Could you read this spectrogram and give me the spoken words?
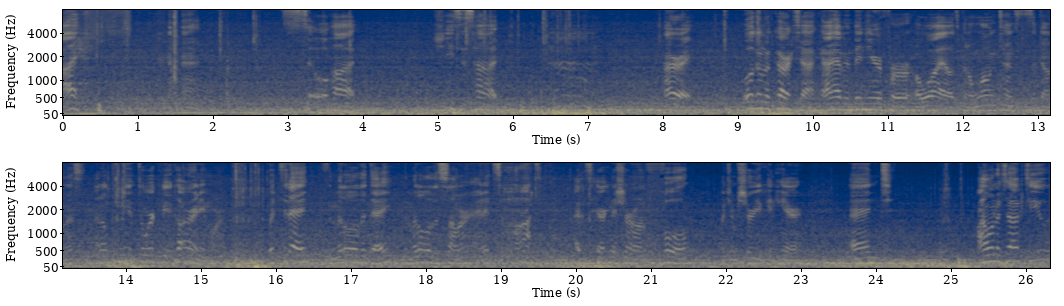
Hi. so hot. Jesus hot. Ah. Alright. Welcome to Car Attack. I haven't been here for a while. It's been a long time since I've done this. I don't commute to work via car anymore. But today, it's the middle of the day, the middle of the summer, and it's hot. I have this air conditioner on full, which I'm sure you can hear. And I want to talk to you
